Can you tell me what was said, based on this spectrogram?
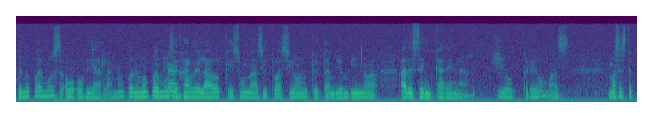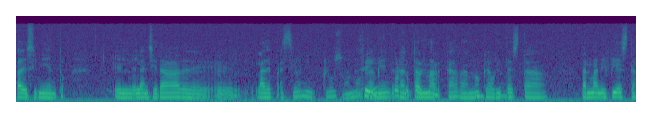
pues no podemos obviarla, ¿no? Pues no podemos dejar de lado que es una situación que también vino a, a desencadenar, yo creo, más, más este padecimiento la ansiedad, eh, la depresión incluso, ¿no? También tan, tan, marcada, ¿no? Que ahorita está tan manifiesta.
